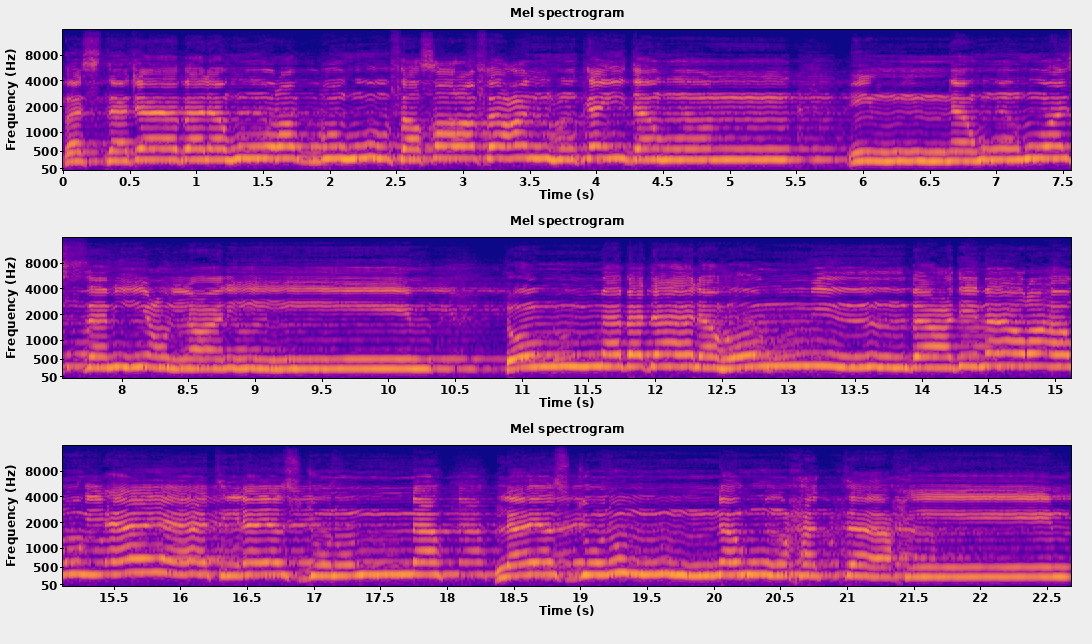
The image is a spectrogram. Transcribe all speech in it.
فاستجاب له ربه فصرف عنه كيدهن إنه هو السميع العليم. ثم بدا لهم من بعد ما رأوا الآيات ليسجننه, ليسجننه حتى حين.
